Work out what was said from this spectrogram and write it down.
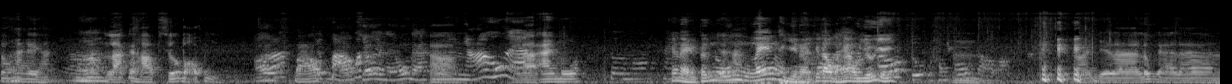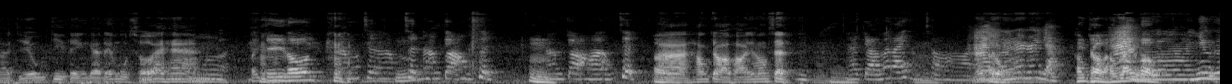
Số 2 hả? Ừ. là, là cái hộp sữa bột cái gì Bột á Sữa này uống nè. à, nhỏ uống là nè ai mua? Tôi mua cái này tính nó Dạ. uống lén hay gì nè chứ đâu mà hao dữ vậy? Tôi không có uống đâu. rồi vậy là lúc gà là chịu chi tiền ra để mua sữa ai ha? Phải chi thôi. Không xin không xin không cho không xin. Ừ. không cho thôi không xin. À không cho thôi chứ không xin. Nó cho mới lấy không cho. Thôi Nói Ai chung. rồi nó nói dạ. không cho là không lấy Ai phải không như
